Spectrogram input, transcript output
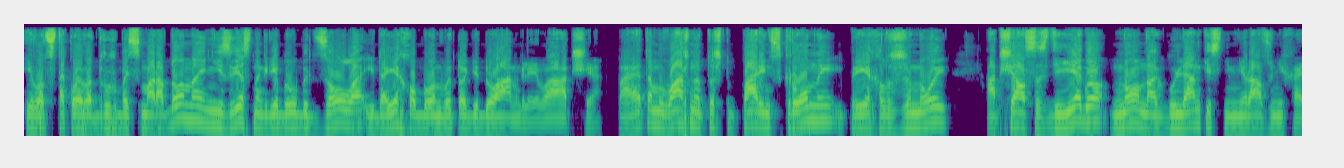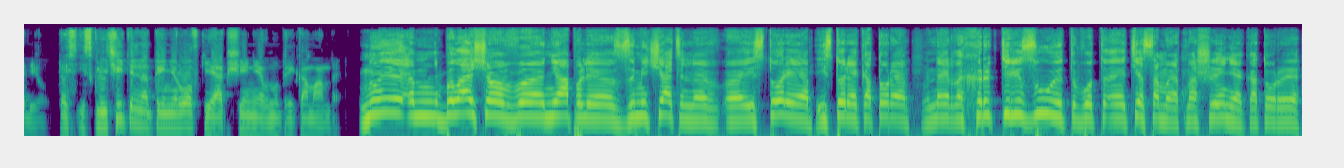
И вот с такой вот дружбой с Марадоной неизвестно, где был бы Зола, и доехал бы он в итоге до Англии вообще. Поэтому важно то, что парень скромный, приехал с женой, общался с Диего, но на гулянки с ним ни разу не ходил. То есть исключительно тренировки и общение внутри команды. Ну и э, была еще в Неаполе замечательная э, история, история, которая, наверное, характеризует вот э, те самые отношения, которые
